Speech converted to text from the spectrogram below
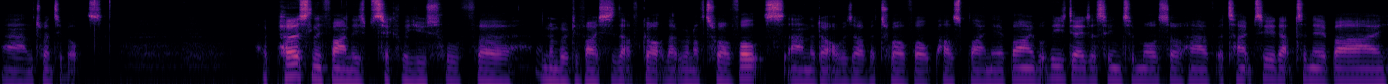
and 20 volts. I personally find these particularly useful for a number of devices that I've got that run off 12 volts and I don't always have a 12 volt power supply nearby but these days I seem to more so have a type C adapter nearby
